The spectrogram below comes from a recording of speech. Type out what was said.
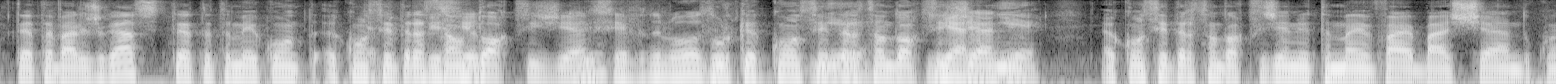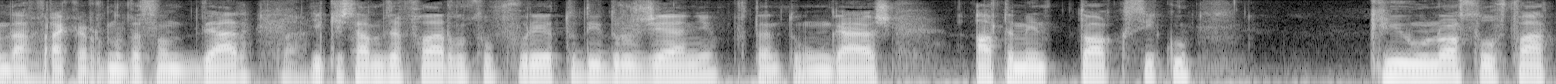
Detecta vários gases, detecta também a, con- a concentração ser- de oxigênio, Isso é venenoso. porque a concentração E de é, oxigênio, é. a concentração de oxigênio também vai baixando quando há fraca renovação de ar. Claro. E aqui estamos a falar de um sulfureto de hidrogênio, portanto, um gás altamente tóxico que o nosso olfato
